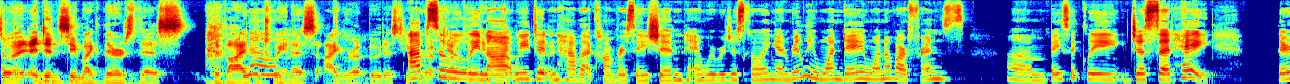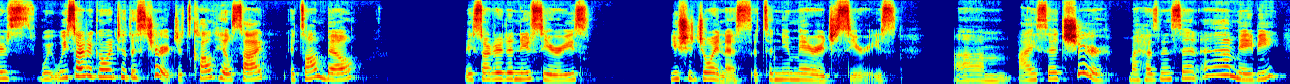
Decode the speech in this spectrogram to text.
So it, it didn't seem like there's this divide No. between us. I grew up Buddhist. He grew up Catholic, Absolutely not. We like didn't have that conversation, and we were just going. And really, one day, one of our friends um, basically just said, "Hey, there's." We, we started going to this church. It's called Hillside. It's on Bell. They started a new series. You should join us. It's a new marriage series. Um, I said, "Sure." My husband said, eh, "Maybe,"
